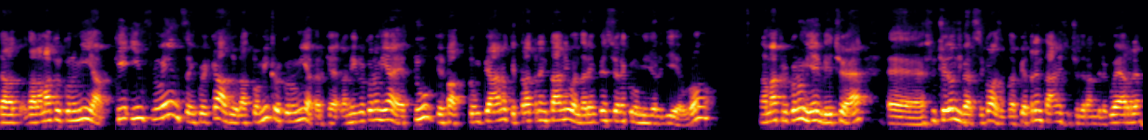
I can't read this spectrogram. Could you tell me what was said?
dalla, dalla macroeconomia che influenza in quel caso la tua microeconomia, perché la microeconomia è tu che hai fatto un piano che tra 30 anni vuoi andare in pensione con un milione di euro, la macroeconomia invece è, eh, succedono diverse cose, da qui a 30 anni succederanno delle guerre,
